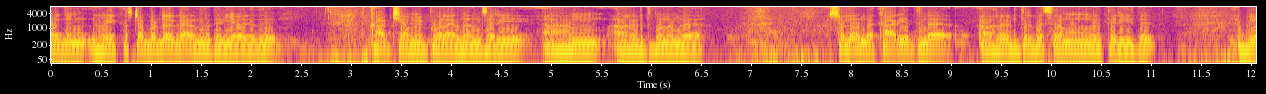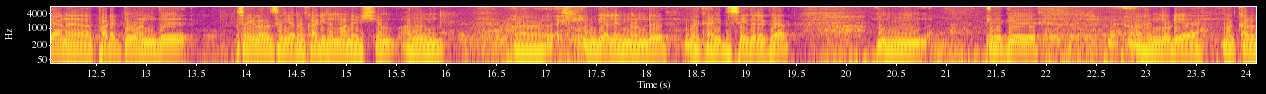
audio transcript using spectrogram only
ரோஜன் நிறைய கஷ்டப்பட்டிருக்காருன்னு தெரிய வருது. காட்சி அமைப்புகளாக இருந்தாலும் சரி அவர் எடுத்துக்கொண்டு அந்த சொல்ல வந்த காரியத்தில் அவர் எடுத்திருக்க சிரமம் உங்களுக்கு தெரியுது. இப்படியான படைப்பு வந்து செய்கிறது சரியான கடினமான விஷயம். அதுவும் இந்தியாவில் இருந்து கொண்டு இந்த காரியத்தை செய்திருக்கார் இதுக்கு எங்களுடைய மக்கள்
